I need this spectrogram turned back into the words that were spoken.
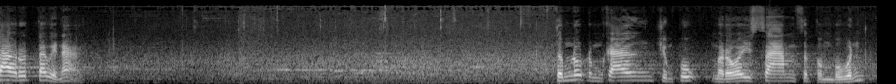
តើរត់ទៅឯណាទំនុកដំកើងចំពុក139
